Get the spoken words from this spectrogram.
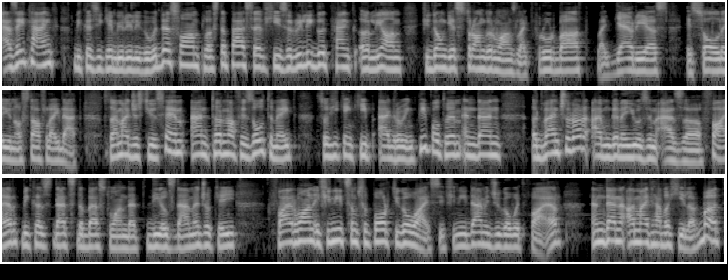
as a tank because he can be really good with this one. Plus the passive, he's a really good tank early on if you don't get stronger ones like Frurbath, like Garius, Isolde, you know, stuff like that. So I might just use him and turn off his ultimate so he can keep aggroing people to him and then Adventurer, I'm gonna use him as a fire because that's the best one that deals damage, okay? Fire one, if you need some support, you go ice. If you need damage, you go with fire. And then I might have a healer, but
